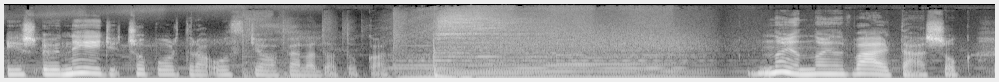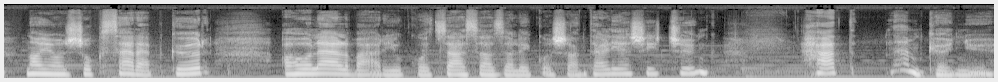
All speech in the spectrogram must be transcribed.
és ő négy csoportra osztja a feladatokat. Nagyon-nagyon váltások, nagyon sok szerepkör, ahol elvárjuk, hogy százszázalékosan teljesítsünk, hát nem könnyű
